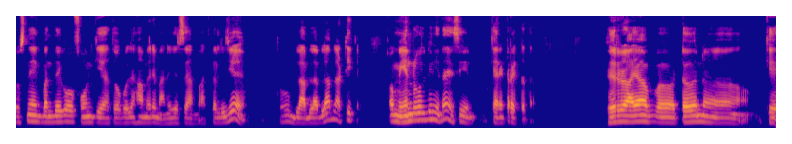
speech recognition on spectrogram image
तो उसने एक बंदे को फ़ोन किया तो बोले हाँ मेरे मैनेजर से आप बात कर लीजिए। तो ब्ला ब्ला ब्ला ब्ला ठीक है। और मेन रोल भी नहीं था ऐसी कैरेक्टर एक्टर था। फिर आया टर्न के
